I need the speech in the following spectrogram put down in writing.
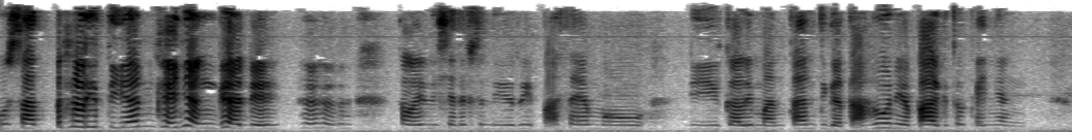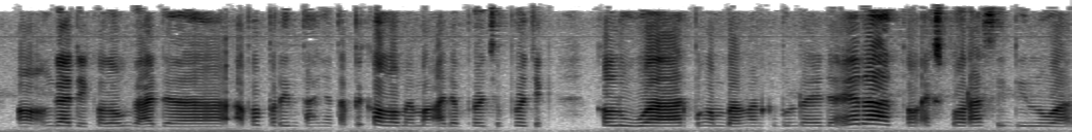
pusat penelitian kayaknya enggak deh. Kalau inisiatif sendiri pak saya mau di Kalimantan tiga tahun ya pak gitu kayaknya uh, enggak deh kalau enggak ada apa perintahnya. Tapi kalau memang ada proyek-proyek keluar pengembangan kebun raya daerah atau eksplorasi di luar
